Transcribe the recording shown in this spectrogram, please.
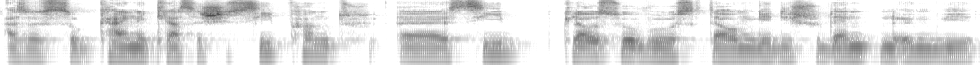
also so keine klassische Sieb-Klausur, wo es darum geht, die Studenten irgendwie,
